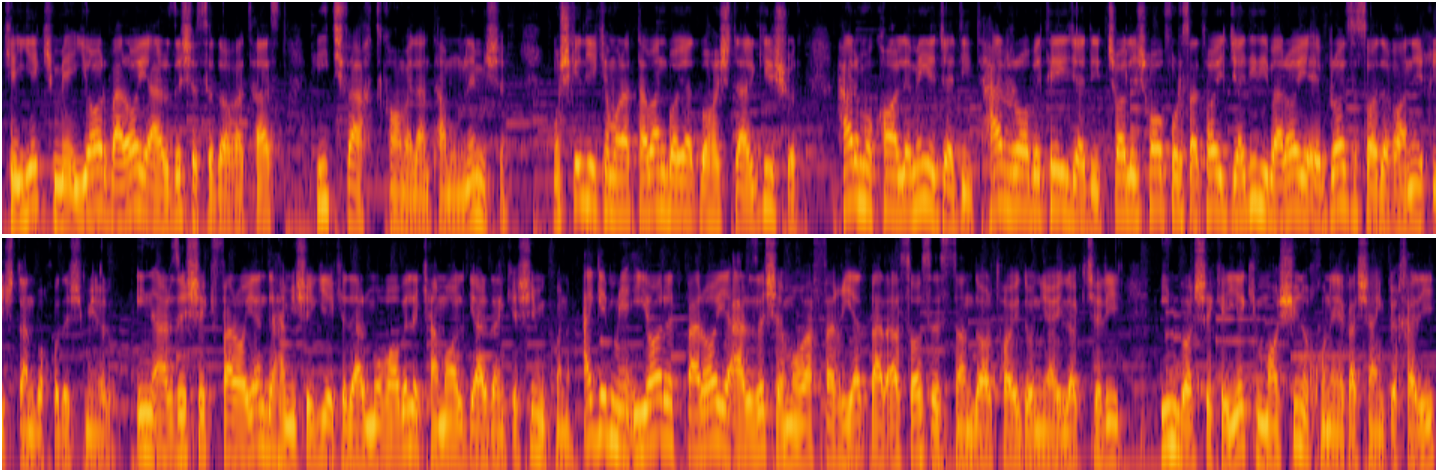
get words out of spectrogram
که یک معیار برای ارزش صداقت هست هیچ وقت کاملا تموم نمیشه. مشکلیه که مرتبا باید باهاش درگیر شد. هر مکالمه جدید هر رابطه جدید چالش ها و فرصت های جدیدی برای ابراز صادقانه خیشتن با خودش میاره. این ارزش یک فرایند همیشگیه که در مقابل کمال گردن کشی می‌کنه. اگه معیارت برای ارزش موفقیت بر اساس استانداردهای دنیای لاکچری این باشه که یک ماشین و خونه قشنگ بخری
